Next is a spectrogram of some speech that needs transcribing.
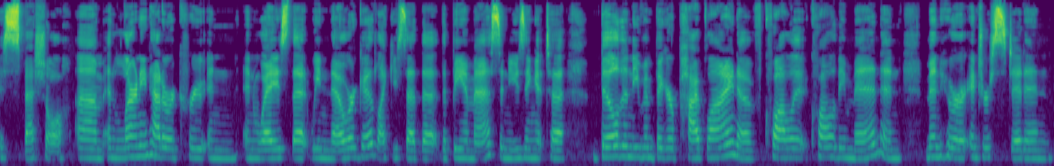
is special, um, and learning how to recruit in in ways that we know are good, like you said, the the BMS, and using it to build an even bigger pipeline of quality quality men and men who are interested in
